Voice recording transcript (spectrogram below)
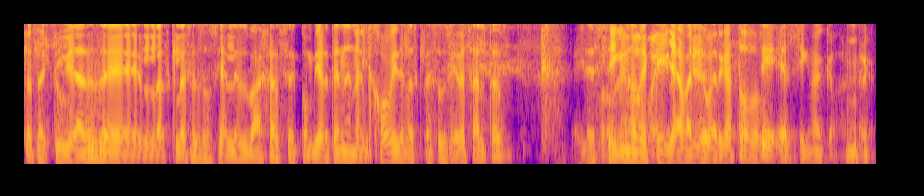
las actividades de las clases sociales bajas se convierten en el hobby de las clases sociales altas, es problema signo de que ya valió verga todo. Sí, es signo de que vale verga.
